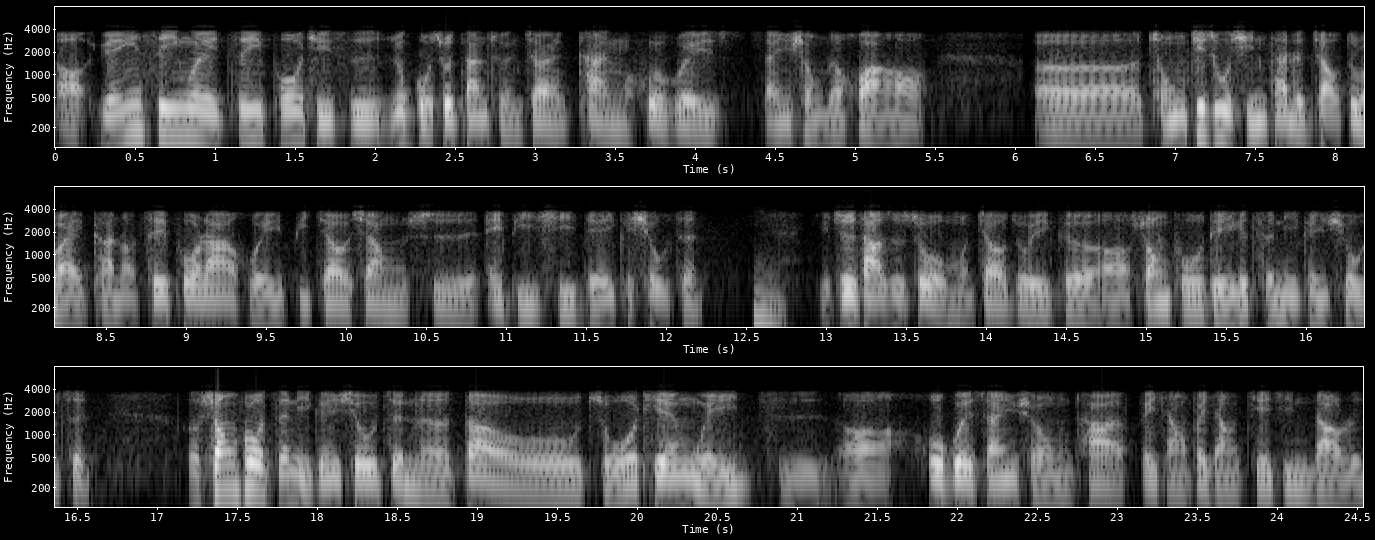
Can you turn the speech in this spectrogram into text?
哦。原因是因为这一波其实，如果说单纯在看会不会三雄的话，哦，呃，从技术形态的角度来看呢，这一波拉回比较像是 A、B、C 的一个修正。嗯，也就是它是说我们叫做一个呃双坡的一个整理跟修正，而双坡整理跟修正呢，到昨天为止啊，货柜三雄它非常非常接近到了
